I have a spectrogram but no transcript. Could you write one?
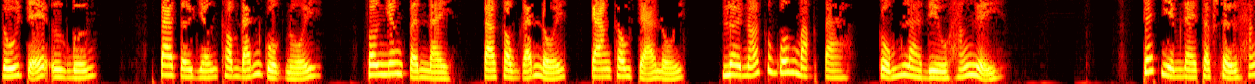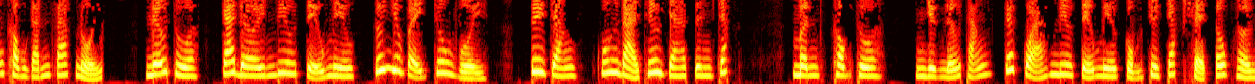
tuổi trẻ ương bướng, ta tự nhận không đánh cuộc nổi. Phần nhân tình này, ta không gánh nổi, càng không trả nổi. Lời nói của quân mặt ta cũng là điều hắn nghĩ. Trách nhiệm này thật sự hắn không gánh vác nổi. Nếu thua, cả đời miêu tiểu miêu cứ như vậy chôn vùi. Tuy rằng quân đại thiếu gia tin chắc mình không thua, nhưng nếu thắng, kết quả miêu tiểu miêu cũng chưa chắc sẽ tốt hơn.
